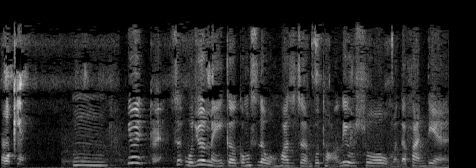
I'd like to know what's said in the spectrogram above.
working。嗯，因为对，这我觉得每一个公司的文化是真的不同的。例如说，我们的饭店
